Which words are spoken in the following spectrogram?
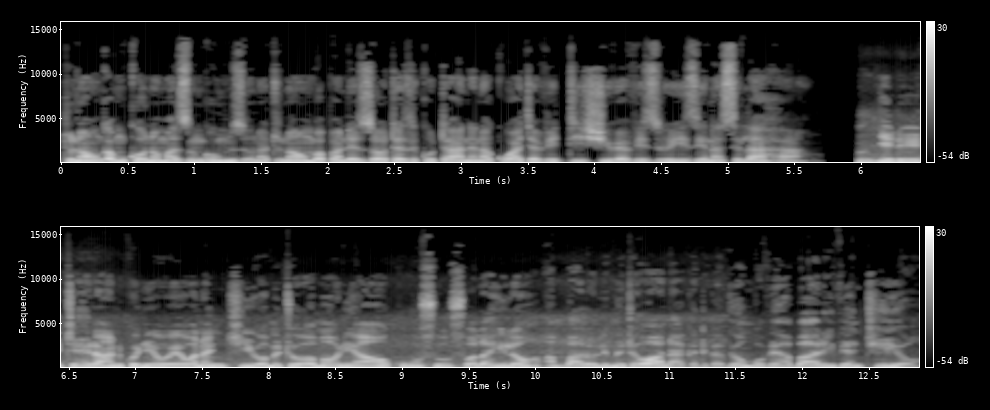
Tunaunga mkono mazungumzo na tunaomba pande zote zikutane na kuacha vitishi vya vizuizi na silaha. Mjini Teheran kwenyewe wananchi wametoa maoni yao kuhusu suala hilo ambalo limetawala katika vyombo vya habari vya nchi hiyo.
